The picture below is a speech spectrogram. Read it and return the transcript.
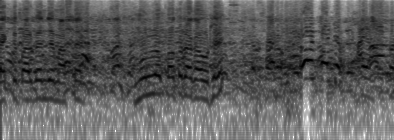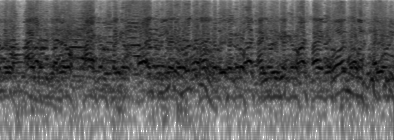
দেখতে পারবেন যে মাছের মূল্য কত টাকা ওঠে কাজ করি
